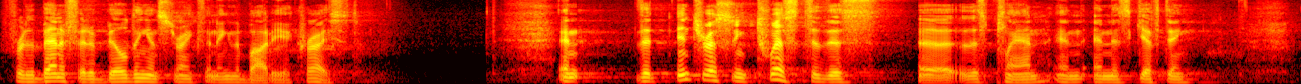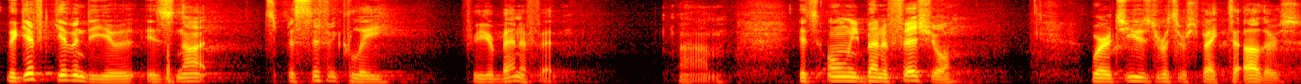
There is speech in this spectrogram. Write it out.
for the benefit of building and strengthening the body of Christ. And the interesting twist to this, uh, this plan and, and this gifting the gift given to you is not specifically for your benefit. Um, it's only beneficial where it's used with respect to others.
